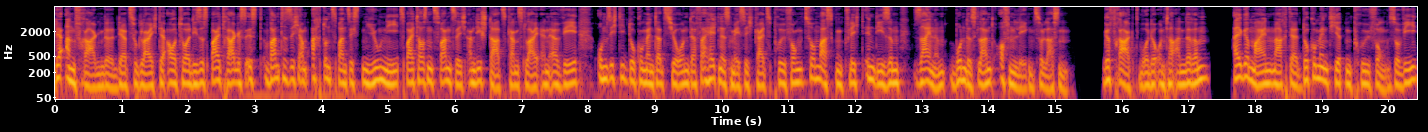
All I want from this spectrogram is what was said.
Der Anfragende, der zugleich der Autor dieses Beitrages ist, wandte sich am 28. Juni 2020 an die Staatskanzlei NRW, um sich die Dokumentation der Verhältnismäßigkeitsprüfung zur Maskenpflicht in diesem seinem Bundesland offenlegen zu lassen. Gefragt wurde unter anderem allgemein nach der dokumentierten Prüfung sowie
